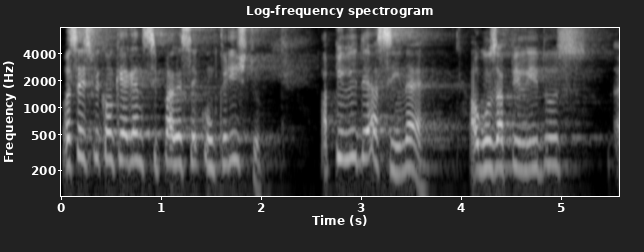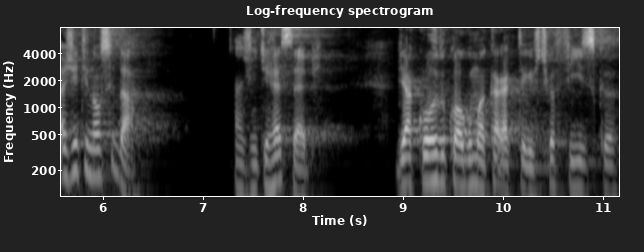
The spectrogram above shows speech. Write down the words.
Vocês ficam querendo se parecer com Cristo. Apelido é assim, né? Alguns apelidos a gente não se dá, a gente recebe, de acordo com alguma característica física,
